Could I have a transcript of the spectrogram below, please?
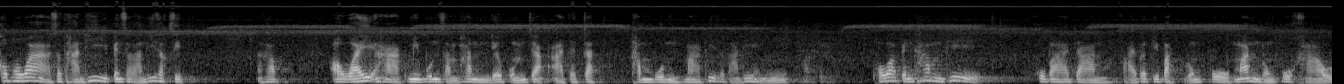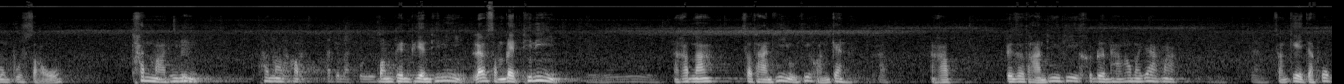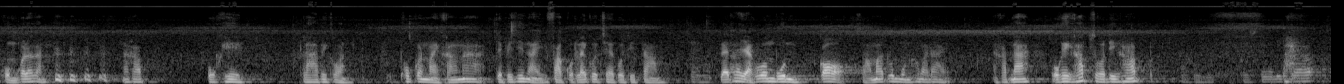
ก็เพราะว่าสถานที่เป็นสถานที่ศักดิ์สิทธิ์นะครับ เอาไว้หากมีบุญสัมพันธ์ เดี๋ยวผมจะอาจจะจัดทำบุญมาที่สถานที่แห่งนี้ครับผมเพราะว่าเป็นถ้ำที่ครูบาอาจารย์สายปฏิบัติหลวงปู่มั่นหลวงปู่ขาวหลวงปู่เสา ท่านมาที่นี่ ท่านมาครับปฏิบัติบุญบำเพ็ญเพียรที่นี่ แล้วสำเร็จที่นี่อืมนะครับนะ สถานที่อยู่ที่ขอนแก่นครับ นะครับ เป็นสถานที่ที่เดินทางเข้ามายากมากใช่สังเกตจากพวกผมก็แล้วกันนะครับ โอเค ลาไปก่อน พบกันใหม่ครั้งหน้า จะไปที่ไหนฝากกดไลค์กดแชร์กดติดตามใช่ครับและถ้าอยากร่วมบุญก็สามารถร่วมบุญเข้ามาได้นะครับนะ โอเคครับ สวัสดีครับครับผมสวัสดีครับ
